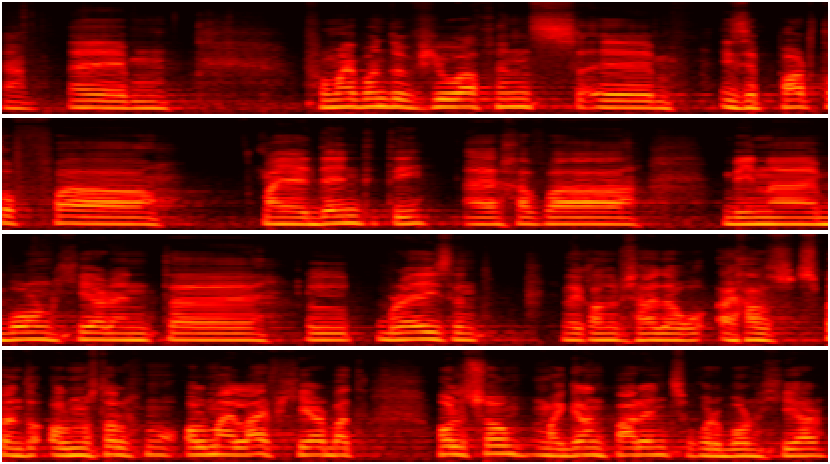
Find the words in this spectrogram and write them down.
Yeah. Um, from my point of view, Athens um, is a part of uh, my identity. I have uh, been uh, born here and uh, raised in the countryside. I- have spent almost all, all my life here, but also my grandparents were born here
